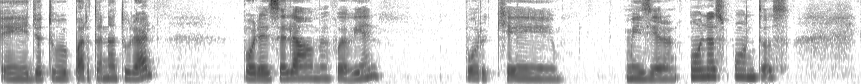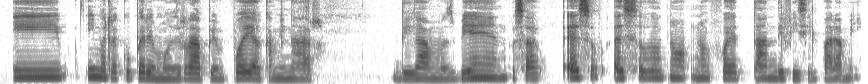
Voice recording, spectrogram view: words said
Eh, yo tuve parto natural, por ese lado me fue bien, porque me hicieron unos puntos y, y me recuperé muy rápido, podía caminar, digamos, bien, o sea, eso, eso no, no fue tan difícil para mí.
